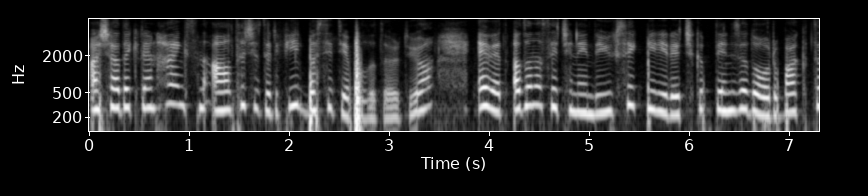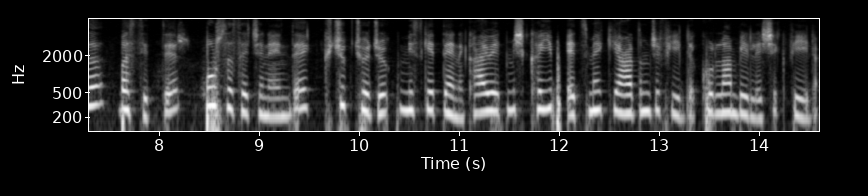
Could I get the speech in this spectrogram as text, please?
Aşağıdakilerin hangisinde altı çizili fiil basit yapılıdır diyor. Evet Adana seçeneğinde yüksek bir yere çıkıp denize doğru baktı basittir. Bursa seçeneğinde küçük çocuk misketlerini kaybetmiş kayıp etmek yardımcı fiille kurulan birleşik fiilim.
